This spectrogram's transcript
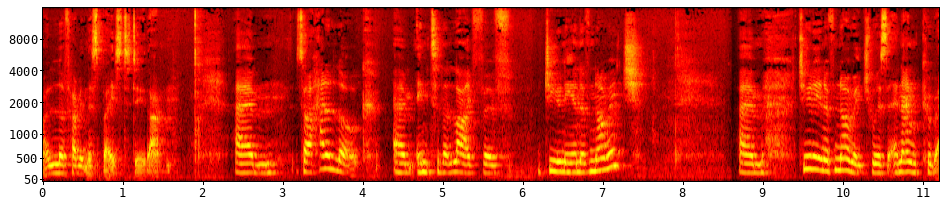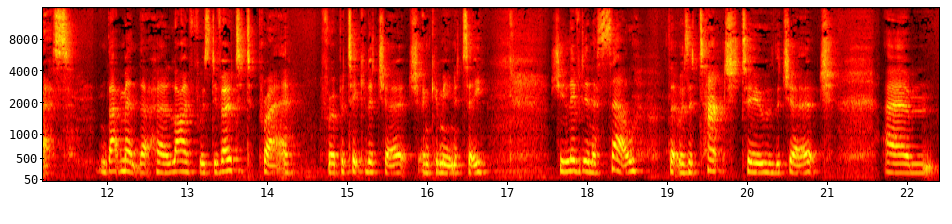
I love having the space to do that. Um, so I had a look um, into the life of Julian of Norwich. Um, Julian of Norwich was an anchoress. That meant that her life was devoted to prayer for a particular church and community. She lived in a cell that was attached to the church um,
